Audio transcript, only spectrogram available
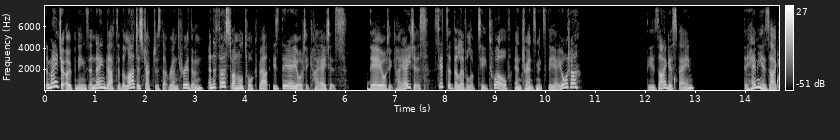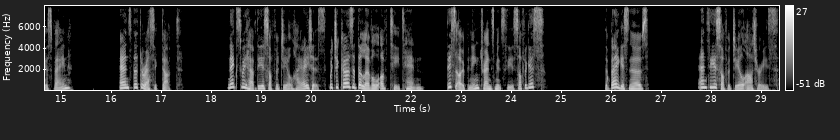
The major openings are named after the larger structures that run through them, and the first one we'll talk about is the aortic hiatus. The aortic hiatus sits at the level of T12 and transmits the aorta, the azygos vein, the hemiazygos vein, and the thoracic duct. Next, we have the esophageal hiatus, which occurs at the level of T10. This opening transmits the esophagus, the vagus nerves, and the esophageal arteries.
